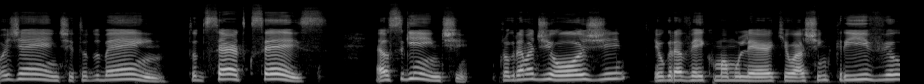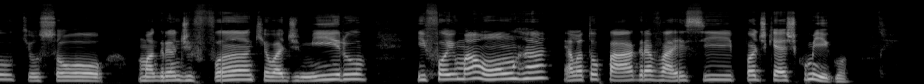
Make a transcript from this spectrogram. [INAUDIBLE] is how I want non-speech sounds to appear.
Oi, gente, tudo bem? Tudo certo com vocês? É o seguinte, o programa de hoje eu gravei com uma mulher que eu acho incrível, que eu sou uma grande fã, que eu admiro, e foi uma honra ela topar gravar esse podcast comigo.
